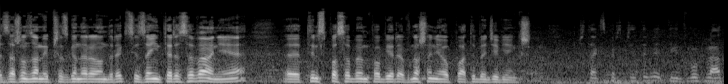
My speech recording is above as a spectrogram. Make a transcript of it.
zarządzanych przez Generalną Dyrekcję, zainteresowanie tym sposobem wnoszenia opłaty będzie większe. Czy tak z perspektywy tych dwóch lat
